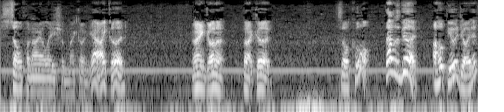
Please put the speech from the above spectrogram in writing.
self annihilation, like going, yeah, I could. I ain't gonna, but I could. So cool. That was good. I hope you enjoyed it.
